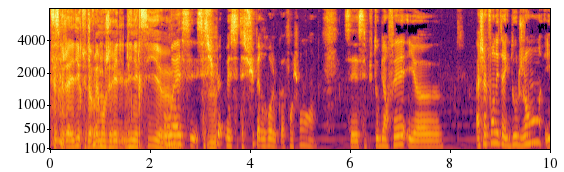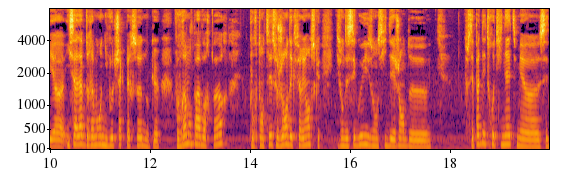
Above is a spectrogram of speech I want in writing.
C'est ce que j'allais dire, tu dois vraiment gérer l'inertie. euh, ouais, c'est c'est super, mais c'était super drôle quoi. Franchement, c'est c'est plutôt bien fait et euh, à chaque fois on était avec d'autres gens et euh, ils s'adaptent vraiment au niveau de chaque personne. Donc euh, faut vraiment pas avoir peur pour tenter ce genre d'expérience. parce que ils ont des Segway, ils ont aussi des gens de, c'est pas des trottinettes, mais euh, c'est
